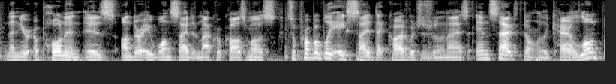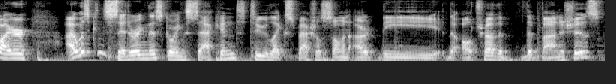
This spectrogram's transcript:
and then your opponent is under a one-sided Macrocosmos. So probably a side deck card, which is really nice. Insect, don't really care. Lone Fire, I was considering this going second to like special summon out the the Ultra, the, the banishes,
